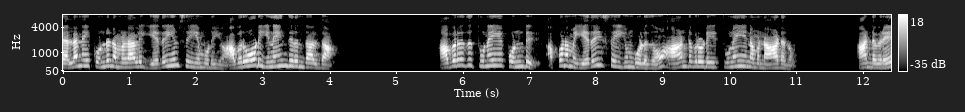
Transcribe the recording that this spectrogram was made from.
பலனை கொண்டு நம்மளால் எதையும் செய்ய முடியும். அவரோடு இணைந்திருந்தால்தான் அவரது துணையை கொண்டு அப்போ நம்ம எதை செய்யும் பொழுதும் ஆண்டவருடைய துணையை நம்ம நாடணும். ஆண்டவரே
